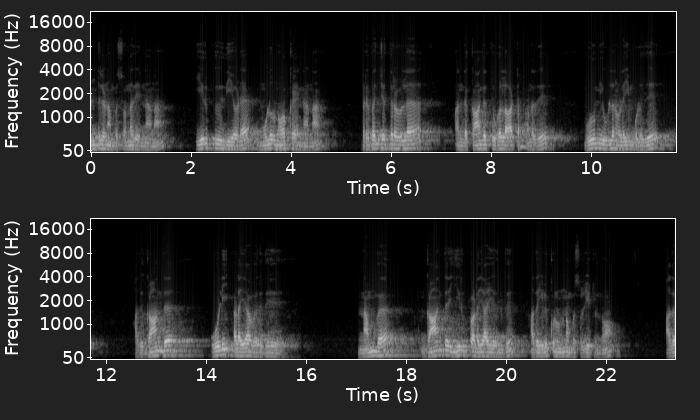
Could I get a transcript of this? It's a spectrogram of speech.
எண்டில் நம்ம சொன்னது என்னன்னா ஈர்ப்பு விதியோட முழு நோக்கம் என்னன்னா பிரபஞ்சத்தில் உள்ள அந்த காந்த துகள் ஆற்றலானது பூமி உள்ளே நுழையும் பொழுது அது காந்த ஒளி அலையாக வருது. நம்ம காந்த ஈர்ப்பு அலையாக இருந்து அதை இழுக்கணும்னு நம்ம சொல்லிகிட்டு இருந்தோம். அதை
